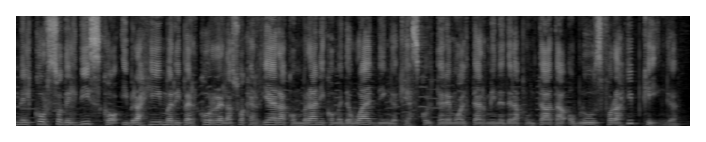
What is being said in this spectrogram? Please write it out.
Nel corso del disco Ibrahim ripercorre la sua carriera con brani come The Wedding che ascolteremo al termine della puntata o Blues for a Hip King,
